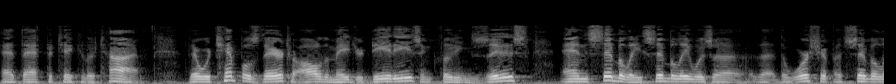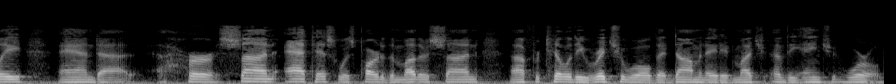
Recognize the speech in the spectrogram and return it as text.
at that particular time. There were temples there to all the major deities, including Zeus and Cybele. Cybele was a, the, the worship of Cybele, and uh, her son Attis was part of the mother-son uh, fertility ritual that dominated much of the ancient world.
